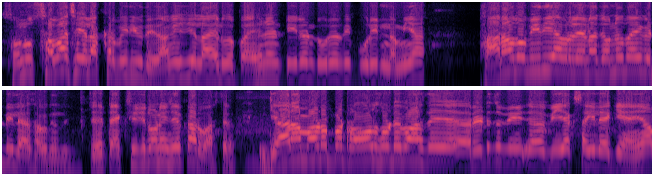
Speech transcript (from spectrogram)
ਤੁਹਾਨੂੰ ਸਵਾ 6 ਲੱਖ ਰੁਪਏ ਦੀ ਉਹ ਦੇ ਦਾਂਗੇ ਜੀ ਲਾਏ ਪਏ ਨੇ ਇੰਟੀਰੀਅਰ ਟੂਰੀਅਰ ਦੀ ਪੂਰੀ ਨਵੀਂ ਆ 18 ਤੋਂ 20 ਦੀ ਐਵਰ ਲੈਣਾ ਚਾਹੁੰਦੇ ਹੋ ਤਾਂ ਇਹ ਗੱਡੀ ਲੈ ਸਕਦੇ ਹੋ ਤੁਸੀਂ। ਚਾਹੇ ਟੈਕਸੀ ਚਲਾਉਣੀ ਚਾਹੇ ਘਰ ਵਾਸਤੇ 11 ਮਾਡਲ ਪੈਟਰੋਲ ਤੁਹਾਡੇ ਵਾਸਤੇ ਰੇਟ ਚ VXI ਲੈ ਕੇ ਆਏ ਆ।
